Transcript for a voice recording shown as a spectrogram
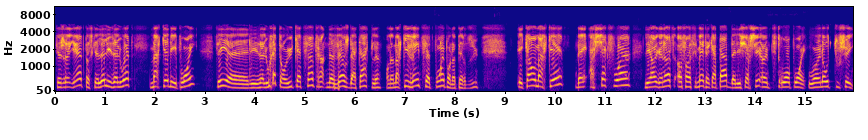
que je regrette parce que là, les Alouettes marquaient des points. Tu sais, euh, les Alouettes ont eu 439 verges d'attaque. On a marqué 27 points et on a perdu. Et quand on marquait, ben, à chaque fois, les Argonauts, offensivement, étaient capables d'aller chercher un petit 3 points ou un autre touché.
